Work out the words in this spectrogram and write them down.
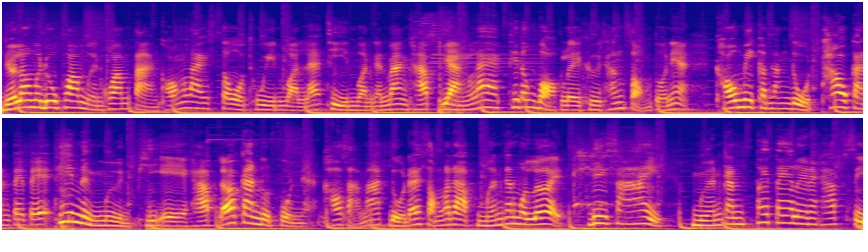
เดี๋ยวเรามาดูความเหมือนความต่างของ l i g h t s t o r e 2 in 1และ T in 1กันบ้างครับ อย่างแรกที่ต้องบอกเลยคือทั้ง 2 ตัวเนี่ยเขามีกำลังดูดเท่ากันเป๊ะๆที่ 10,000 PA ครับ แล้วก็การดูดฝุ่นเนี่ยเขาสามารถดูดได้ 2 ระดับเหมือนกันหมดเลย ดีไซน์ เหมือนกันเป๊ะๆเลยนะครับ สี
